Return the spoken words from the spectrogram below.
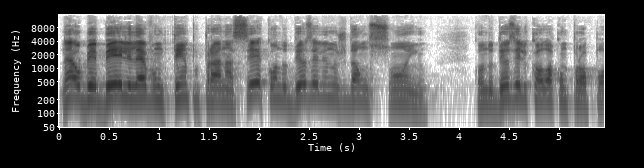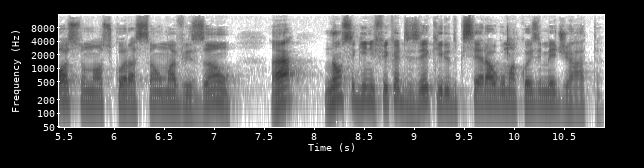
né, o bebê ele leva um tempo para nascer, quando Deus ele nos dá um sonho, quando Deus ele coloca um propósito no nosso coração, uma visão, né, não significa dizer, querido, que será alguma coisa imediata.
